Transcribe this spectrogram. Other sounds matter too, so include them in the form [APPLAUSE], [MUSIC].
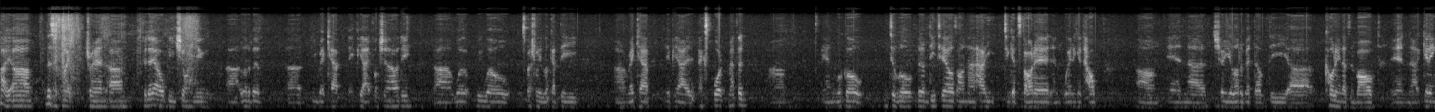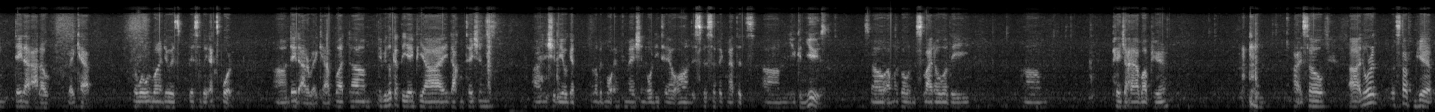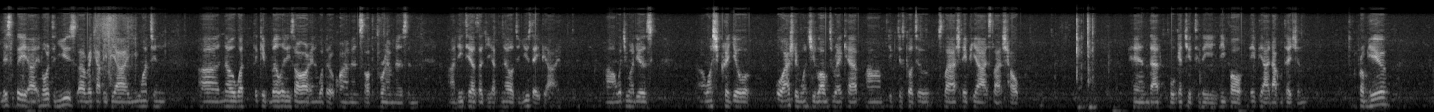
Hi, um, this is Mike Tran. Um, today I will be showing you uh, a little bit of uh, the REDCap API functionality. Uh, we'll, we will especially look at the uh, REDCap API export method um, and we'll go into a little bit of details on uh, how to get started and where to get help um, and uh, show you a little bit of the uh, coding that's involved in uh, getting data out of REDCap. So what we want to do is basically export uh, data out of REDCap. But um, if you look at the API documentation, uh, you should be able to get a little bit more information or detail on the specific methods um, you can use. So I'm going to go and slide over the um, page I have up here. [CLEARS THROAT] All right, so uh, in order, let's start from here. Basically, uh, in order to use uh, REDCap API, you want to uh, know what the capabilities are and what the requirements are, the parameters and uh, details that you have to know to use the API. Uh, what you want to do is uh, once you create your, or actually once you log into REDCap, um, you can just go to slash API slash help and that will get you to the default API documentation. From here,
